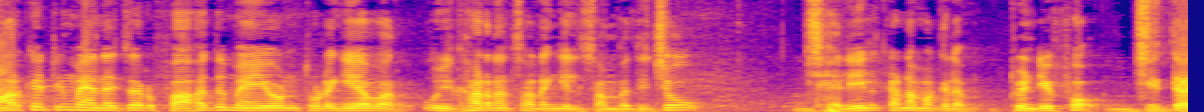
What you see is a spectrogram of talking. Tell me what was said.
marketing manager Fahad മേയോൺ തുടങ്ങിയവർ ഉദ്ഘാടന ചടങ്ങിൽ സംബന്ധിച്ചു. ജലീൽ കണ്ണമംഗലം ട്വന്റി ജിദ്ദ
